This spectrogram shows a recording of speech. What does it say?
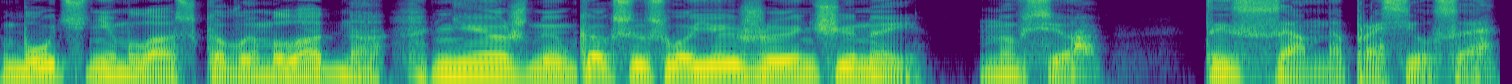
Будь с ним ласковым, ладно? Нежным, как со своей женщиной». «Ну все, ты сам напросился.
